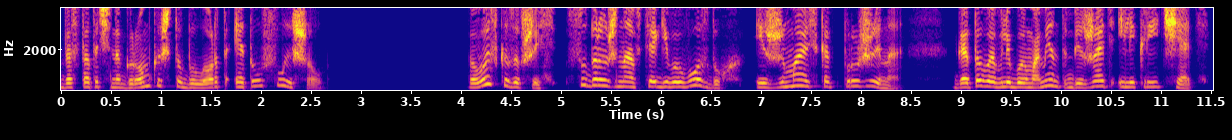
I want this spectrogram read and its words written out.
достаточно громко, чтобы лорд это услышал. Высказавшись, судорожно втягиваю воздух и сжимаюсь, как пружина, готовая в любой момент бежать или кричать.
